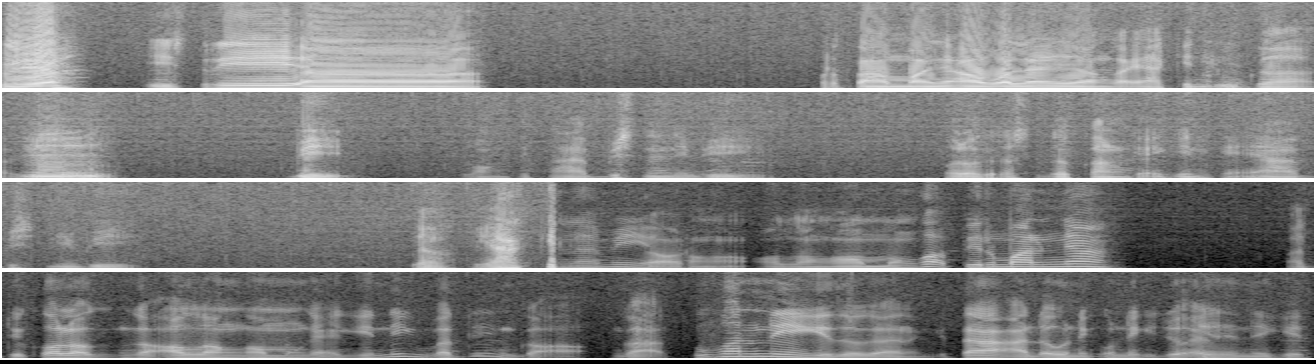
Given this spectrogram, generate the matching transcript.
Iya. istri eh, pertamanya awalnya ya nggak yakin juga gitu. Hmm. bi uang kita habis nih, nih bi. Kalau kita sedekah kayak gini kayaknya habis nih bi. Ya yakin lah mi. Ya orang Allah ngomong kok firmannya berarti kalau nggak Allah ngomong kayak gini berarti nggak nggak Tuhan nih gitu kan. Kita ada unik-unik juga ini dikit.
